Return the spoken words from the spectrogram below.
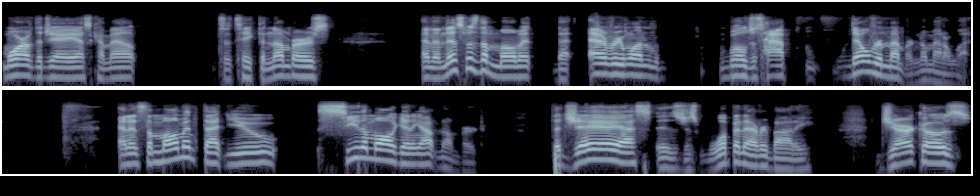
more of the JAS come out to take the numbers. And then this was the moment that everyone will just have, they'll remember no matter what. And it's the moment that you see them all getting outnumbered. The JAS is just whooping everybody. Jericho's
